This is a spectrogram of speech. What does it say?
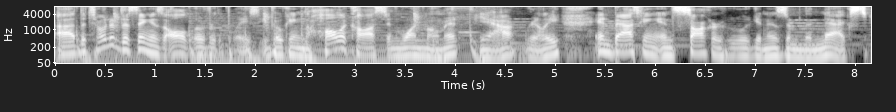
Uh, the tone of this thing is all over the place, evoking the Holocaust in one moment, yeah, really, and basking in soccer hooliganism the next.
